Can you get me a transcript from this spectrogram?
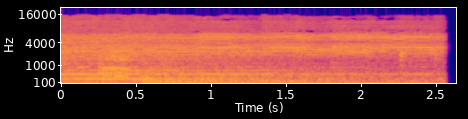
Bye.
